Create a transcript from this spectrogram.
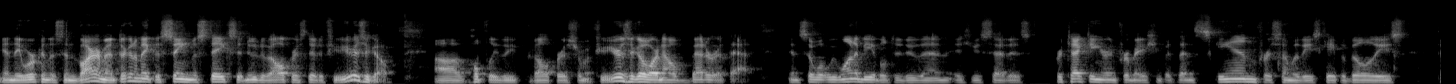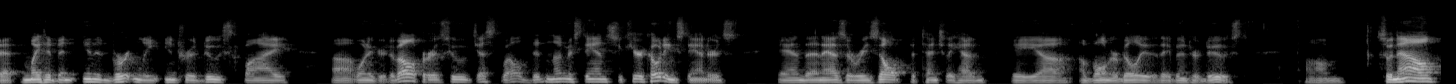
and they work in this environment, they're going to make the same mistakes that new developers did a few years ago. Uh, hopefully, the developers from a few years ago are now better at that. And so, what we want to be able to do then, as you said, is protecting your information, but then scan for some of these capabilities that might have been inadvertently introduced by uh, one of your developers who just, well, didn't understand secure coding standards. And then, as a result, potentially had a, uh, a vulnerability that they've introduced. Um, so now,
